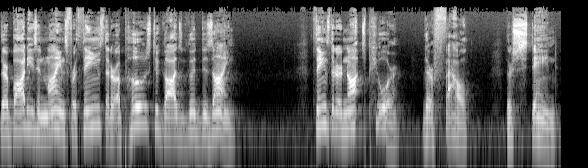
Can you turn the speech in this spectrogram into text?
their bodies and minds for things that are opposed to God's good design. Things that are not pure, they're foul, they're stained,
